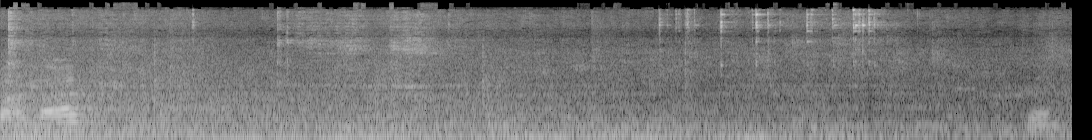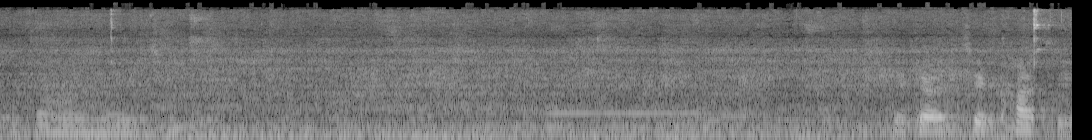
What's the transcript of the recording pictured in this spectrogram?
কালার দেখো কেমন হয়েছে হচ্ছে খাসি।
